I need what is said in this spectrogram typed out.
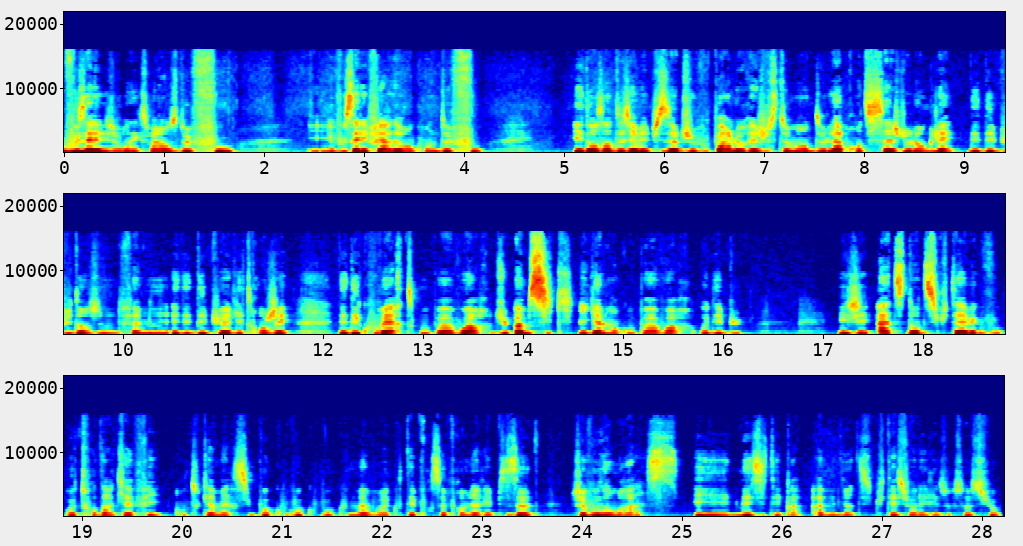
Vous allez vivre une expérience de fou. Et vous allez faire des rencontres de fou. Et dans un deuxième épisode, je vous parlerai justement de l'apprentissage de l'anglais, des débuts dans une famille et des débuts à l'étranger, des découvertes qu'on peut avoir, du homesick également qu'on peut avoir au début. Et j'ai hâte d'en discuter avec vous autour d'un café. En tout cas, merci beaucoup, beaucoup, beaucoup de m'avoir écouté pour ce premier épisode. Je vous embrasse et n'hésitez pas à venir discuter sur les réseaux sociaux.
